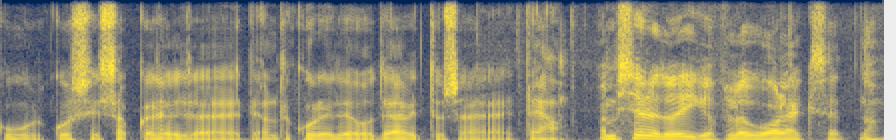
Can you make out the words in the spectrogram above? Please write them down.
kuhu, kus siis saab ka sellise nii-öelda kuriteoteavituse teha. aga mis see nüüd õige flow oleks, et noh,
